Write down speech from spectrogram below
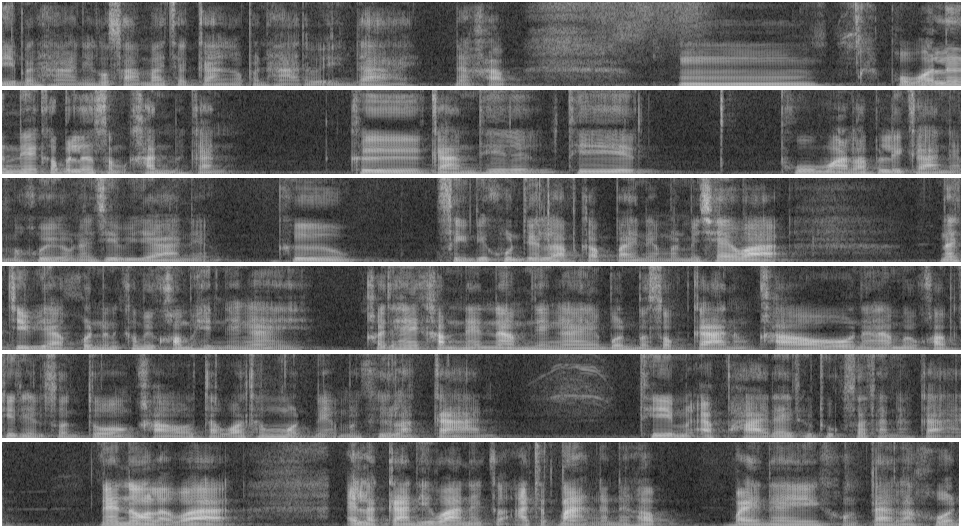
มีปัญหาเนี่ยเขาสามารถจัดการกับปัญหาตัวเองได้นะครับผมว่าเรื่องนี้ก็เป็นเรื่องสำคัญเหมือนกัน คือการที่ที่ผู้มารับบริการเนี่ยมาคุยกับนักจิตวิทยาเนี่ย คือสิ่งที่คุณจะได้รับกลับไปเนี่ยมันไม่ใช่ว่า นักจิตวิทยาคนนั้นเขามีความเห็นยังไง เขาจะให้คำแนะนำยังไงบนประสบการณ์ของเขานะครับบนความคิดเห็นส่วนตัวของเขา แต่ว่าทั้งหมดเนี่ยมันคือหลักการที่มันแอพพลายได้ทุก ๆ สถานการณ์ แน่นอนแหละว่าไอ้หลักการที่ว่านี้ก็อาจจะต่างกันนะครับไปในของแต่ละคน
